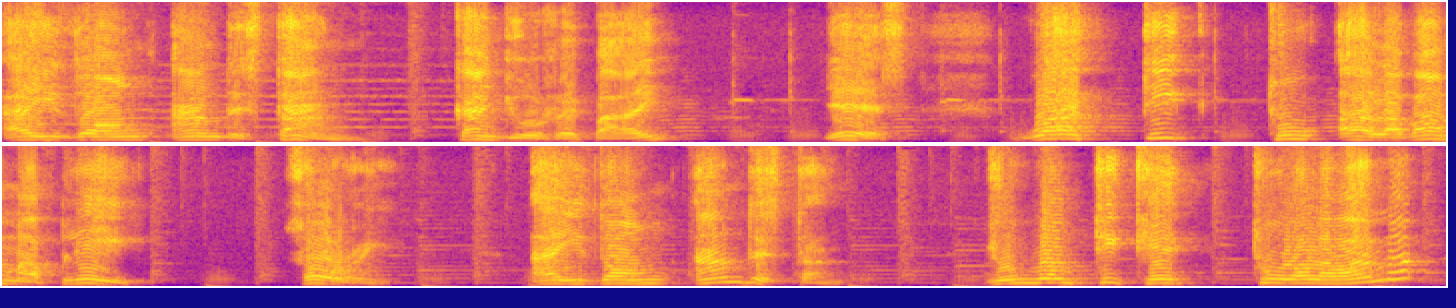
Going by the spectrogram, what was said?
I don't understand. Can you reply? Yes. What ticket to Alabama, please? Sorry, I don't understand. You want ticket to Alabama?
